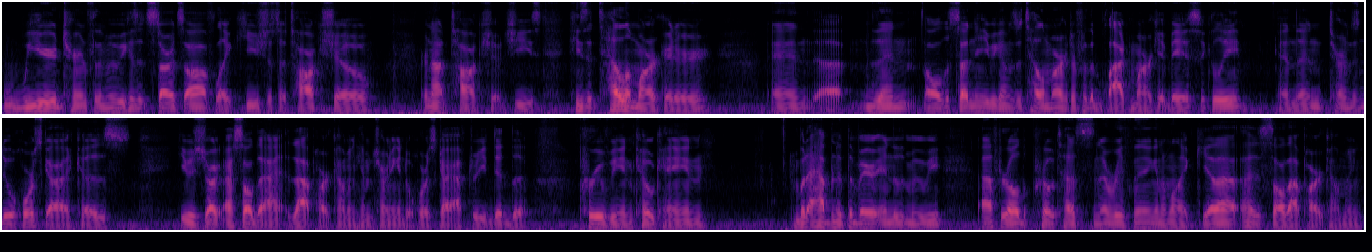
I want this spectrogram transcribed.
weird turn for the movie because it starts off like he's just a talk show, or not talk show. Jeez, he's a telemarketer, and uh, then all of a sudden he becomes a telemarketer for the black market basically, and then turns into a horse guy because he was drugged. I saw that that part coming, him turning into a horse guy after he did the Peruvian cocaine but it happened at the very end of the movie after all the protests and everything, and I'm like, yeah, that, I just saw that part coming.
